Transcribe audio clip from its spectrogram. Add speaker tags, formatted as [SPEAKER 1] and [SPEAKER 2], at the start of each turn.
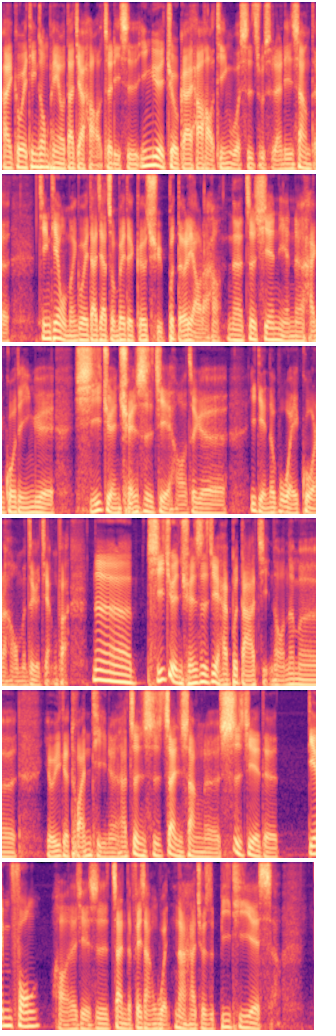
[SPEAKER 1] 嗨，各位听众朋友，大家好，这里是音乐就该好好听，我是主持人林尚德。今天我们为大家准备的歌曲不得了了哈，那这些年呢，韩国的音乐席卷全世界哈，这个一点都不为过了哈，我们这个讲法。那席卷全世界还不打紧哦，那么有一个团体呢，它正式站上了世界的巅峰，好，而且是站得非常稳，那它就是 BTS。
